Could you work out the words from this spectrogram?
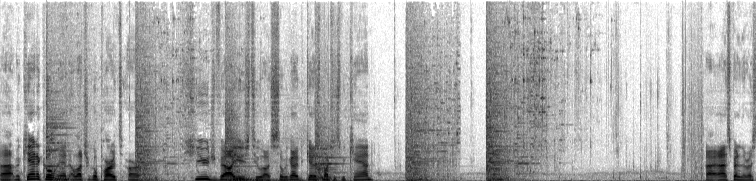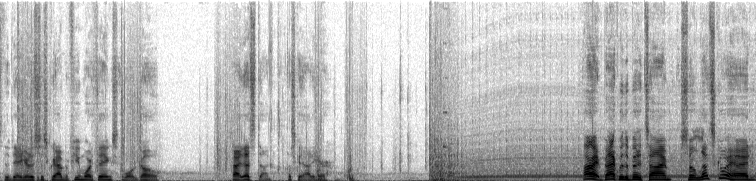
Uh, mechanical and electrical parts are huge values to us, so we got to get as much as we can. Alright, I'm spending the rest of the day here. Let's just grab a few more things and we'll go. Alright, that's done. Let's get out of here. Alright, back with a bit of time. So let's go ahead,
